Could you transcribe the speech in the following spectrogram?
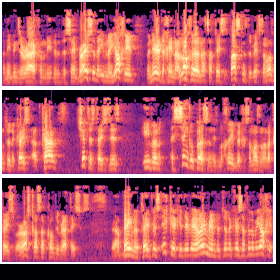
and he brings a right from the, the, the same brisa that even a yachid and that's how Tesis Paskins the bichs namazon tuna kosher at kan. Shittas Tesis is even a single person is mechuy bichs namazon ala kosher. Rosh kasa kol divrei Tesis. Rabbeinu Tefes Ikke Kedivi Hoimrim the Tuna Kais Afilu B'Yachid.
